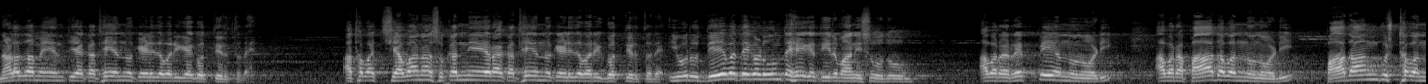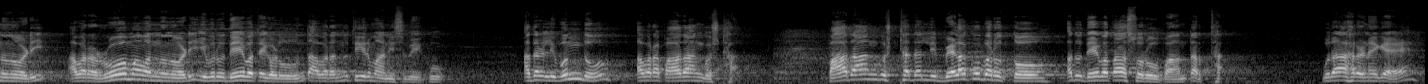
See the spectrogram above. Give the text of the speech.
ನಳದಮಯಂತಿಯ ಕಥೆಯನ್ನು ಕೇಳಿದವರಿಗೆ ಗೊತ್ತಿರ್ತದೆ. ಅಥವಾ ಚ್ಯವನ ಸುಕನ್ಯೆಯರ ಕಥೆಯನ್ನು ಕೇಳಿದವರಿಗೆ ಗೊತ್ತಿರ್ತದೆ. ಇವರು ದೇವತೆಗಳು ಅಂತ ಹೇಗೆ ತೀರ್ಮಾನಿಸುವುದು? ಅವರ ರೆಪ್ಪೆಯನ್ನು ನೋಡಿ, ಅವರ ಪಾದವನ್ನು ನೋಡಿ, ಪಾದಾಂಗುಷ್ಠವನ್ನು ನೋಡಿ, ಅವರ ರೋಮವನ್ನು ನೋಡಿ ಇವರು ದೇವತೆಗಳು ಅಂತ ಅವರನ್ನು ತೀರ್ಮಾನಿಸಬೇಕು. ಅದರಲ್ಲಿ ಒಂದು ಅವರ ಪಾದಾಂಗುಷ್ಠ. ಪಾದಾಂಗುಷ್ಠದಲ್ಲಿ ಬೆಳಕು ಬರುತ್ತೋ ಅದು ದೇವತಾ ಸ್ವರೂಪ ಅಂತ ಅರ್ಥ. ಉದಾಹರಣೆಗೆ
